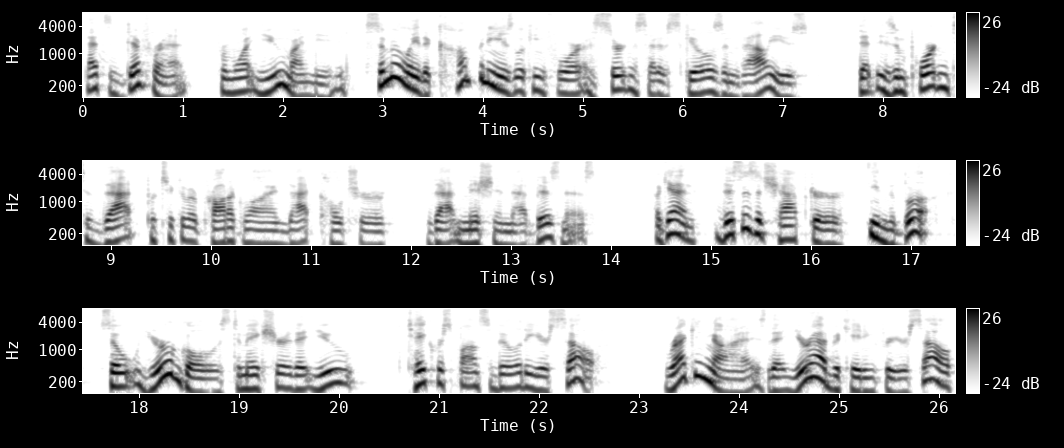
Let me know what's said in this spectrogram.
that's different from what you might need. Similarly, the company is looking for a certain set of skills and values that is important to that particular product line, that culture, that mission, that business. Again, this is a chapter in the book. So your goal is to make sure that you take responsibility yourself. Recognize that you're advocating for yourself,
